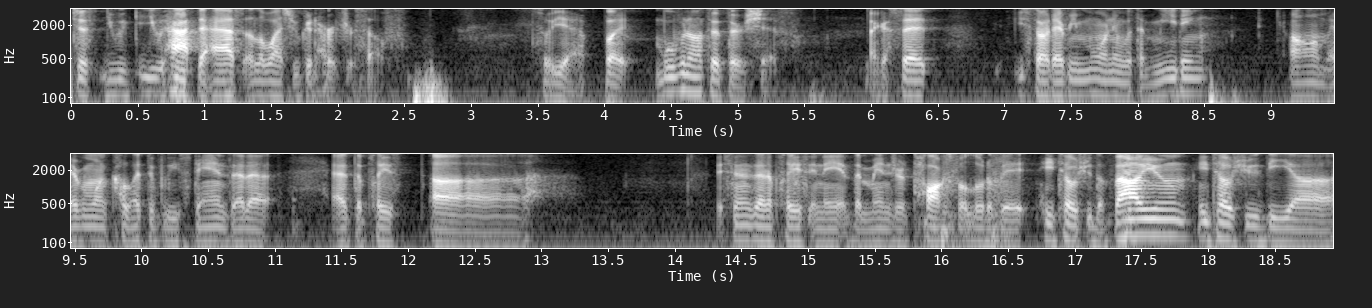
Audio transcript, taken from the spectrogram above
Just you you have to ask, otherwise you could hurt yourself. So yeah, but moving on to third shift. Like I said, you start every morning with a meeting. Um, everyone collectively stands at a at the place. Uh, it stands at a place, and they, the manager talks for a little bit. He tells you the volume. He tells you the uh,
